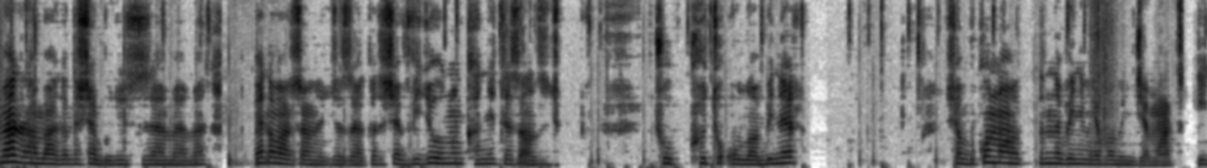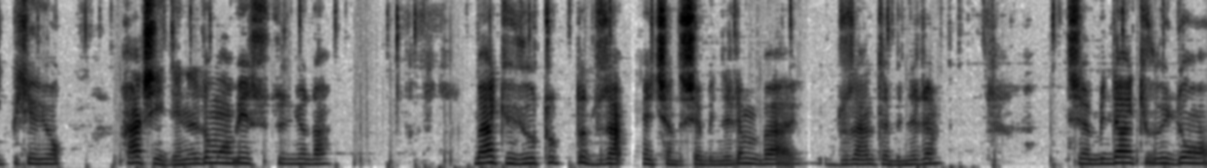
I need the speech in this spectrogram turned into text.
Merhaba arkadaşlar bugün sizlerle beraber ben başlayacağız arkadaşlar. Videonun kalitesi azıcık çok kötü olabilir. Şimdi bu konu hakkında benim yapabileceğim artık hiçbir şey yok. Her şeyi denedim o bir stüdyoda. Belki YouTube'da düzeltmeye çalışabilirim belki düzeltebilirim. Şimdi bir dahaki video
